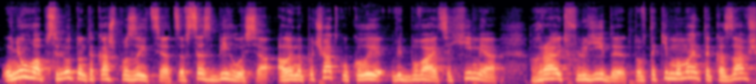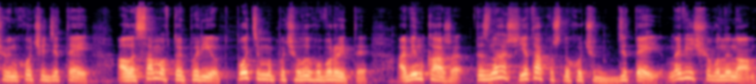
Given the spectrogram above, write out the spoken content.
У нього абсолютно така ж позиція. Це все збіглося. Але на початку, коли відбувається хімія, грають флюїди, то в такі моменти казав, що він хоче дітей. Але саме в той період. Потім ми почали говорити. А він каже: Ти знаєш, я також не хочу дітей. Навіщо вони нам?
